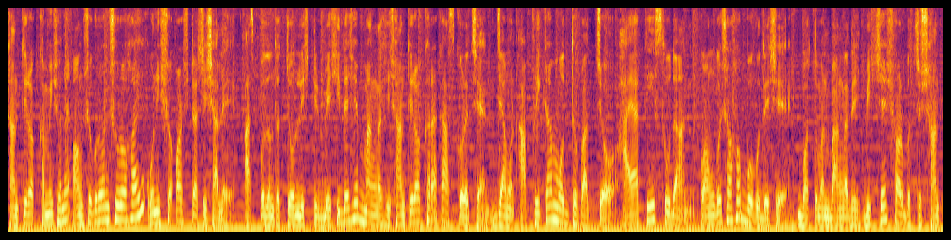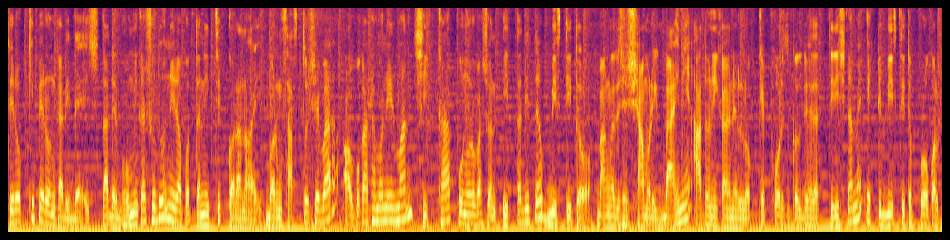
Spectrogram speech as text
শান্তিরক্ষা মিশনে অংশগ্রহণ শুরু হয় উনিশশো অষ্টআশি সালে। আজ পর্যন্ত চল্লিশটির বেশি দেশে বাংলাদেশি শান্তিরক্ষারা কাজ করেছেন, যেমন আফ্রিকা, মধ্যপ্রাচ্য, হায়াতি, সুদান কঙ্গো সহ বহু দেশে। বর্তমান বাংলাদেশ বিশ্বের সর্বোচ্চ শান্তিরক্ষী প্রেরণকারী দেশ। তাদের ভূমিকা শুধু নিরাপত্তা নিশ্চিত করা নয়, বরং স্বাস্থ্যসেবা, অবকাঠামো নির্মাণ, শিক্ষা, পুনর্বাসন ইত্যাদিতেও বিস্তৃত। বাংলাদেশের সামরিক বাহিনী আধুনিকায়নের লক্ষ্যে ফোর্স গোল দুই নামে একটি বিস্তৃত প্রকল্প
